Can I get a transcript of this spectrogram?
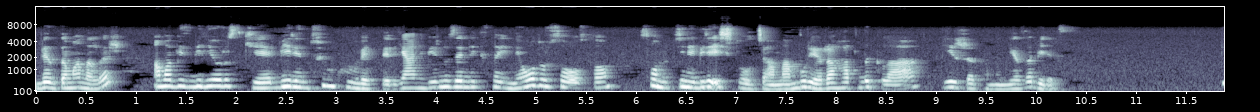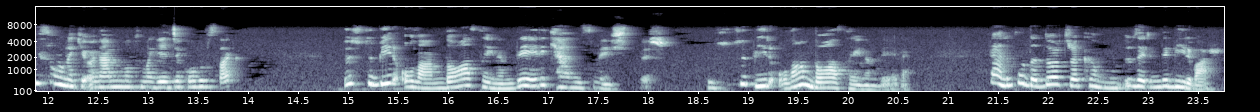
ve zaman alır. Ama biz biliyoruz ki 1'in tüm kuvvetleri yani 1'in üzerindeki sayı ne olursa olsun sonuç yine 1'e eşit olacağından buraya rahatlıkla bir rakamını yazabiliriz. Bir sonraki önemli notuma gelecek olursak Üstü 1 olan doğal sayının değeri kendisine eşittir. Üstü 1 olan doğal sayının değeri. Yani burada 4 rakamının üzerinde 1 var.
